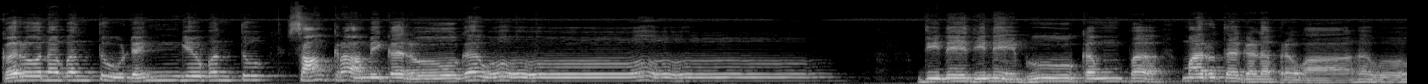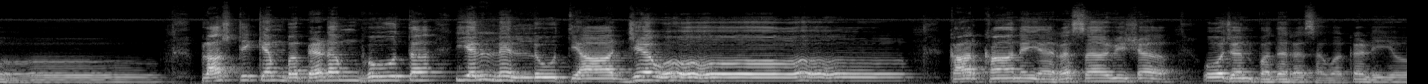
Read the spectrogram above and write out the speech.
ಕರೋನಾ ಬಂತು, ಡೆಂಗ್ಯು ಬಂತು, ಸಾಂಕ್ರಾಮಿಕ ರೋಗವೋ. ದಿನೇ ದಿನೇ ಭೂಕಂಪ, ಮರುತಗಳ ಪ್ರವಾಹವೋ. ಪ್ಲಾಸ್ಟಿಕ್ ಎಂಬ ಪೆಡಂಭೂತ ಎಲ್ಲೆಲ್ಲೂ ತ್ಯಾಜ್ಯವೋ. ಕಾರ್ಖಾನೆಯ ರಸವಿಷ ಓಜನ್ ರಸವ ಕಳಿಯೋ.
